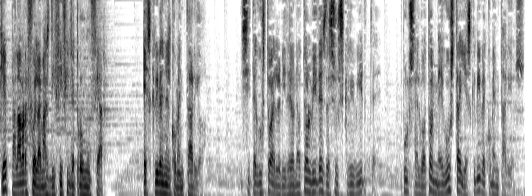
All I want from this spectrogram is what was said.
¿Qué palabra fue la más difícil de pronunciar? Escribe en el comentario. Si te gustó el video no te olvides de suscribirte. Pulsa el botón me gusta y escribe comentarios.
